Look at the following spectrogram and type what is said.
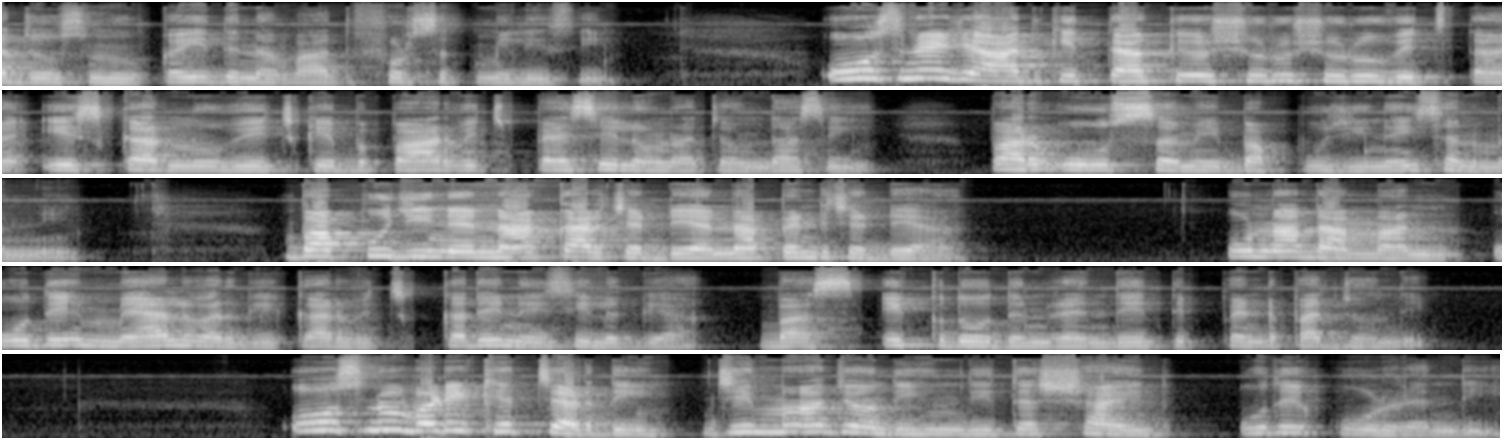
ਅੱਜ ਉਸ ਨੂੰ ਕਈ ਦਿਨਾਂ ਬਾਅਦ ਫੁਰਸਤ ਮਿਲੀ ਸੀ। ਉਸ ਨੇ ਯਾਦ ਕੀਤਾ ਕਿ ਉਹ ਸ਼ੁਰੂ-ਸ਼ੁਰੂ ਵਿੱਚ ਤਾਂ ਇਸ ਘਰ ਨੂੰ ਵੇਚ ਕੇ ਵਪਾਰ ਵਿੱਚ ਪੈਸੇ ਲਾਉਣਾ ਚਾਹੁੰਦਾ ਸੀ, ਪਰ ਉਸ ਸਮੇਂ ਬਾਪੂ ਜੀ ਨਹੀਂ ਸਨ ਮੰਨੇ। ਬਾਪੂ ਜੀ ਨੇ ਨਾ ਘਰ ਛੱਡਿਆ, ਨਾ ਪਿੰਡ ਛੱਡਿਆ। ਉਹਨਾਂ ਦਾ ਮਨ ਉਹਦੇ ਮਹਿਲ ਵਰਗੇ ਘਰ ਵਿੱਚ ਕਦੇ ਨਹੀਂ ਸੀ ਲੱਗਿਆ। ਬਸ ਇੱਕ ਦੋ ਦਿਨ ਰਹਿੰਦੇ ਤੇ ਪਿੰਡ ਭੱਜ ਆਉਂਦੇ ਉਸ ਨੂੰ ਬੜੀ ਖਿੱਚ ਚੜਦੀ। ਜੇ ਮਾਂ ਜਾਂਦੀ ਹੁੰਦੀ ਤਾਂ ਸ਼ਾਇਦ ਉਹਦੇ ਕੋਲ ਰਹਿੰਦੀ।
